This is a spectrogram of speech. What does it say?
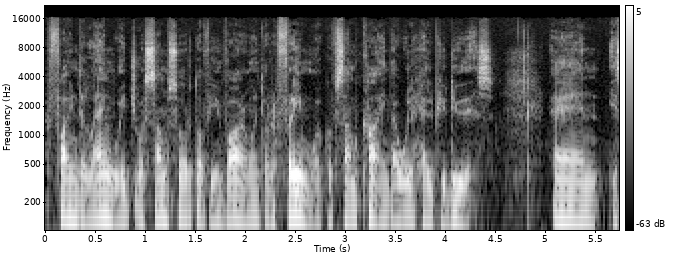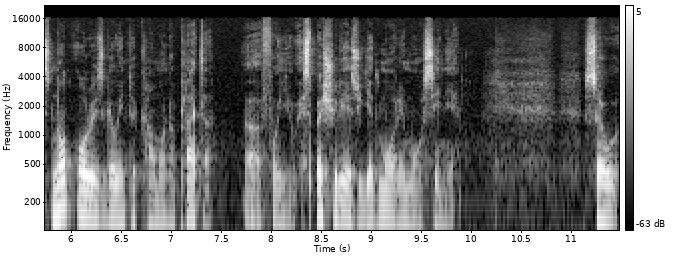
find a language or some sort of environment or a framework of some kind that will help you do this. And it's not always going to come on a platter uh, for you, especially as you get more and more senior. So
